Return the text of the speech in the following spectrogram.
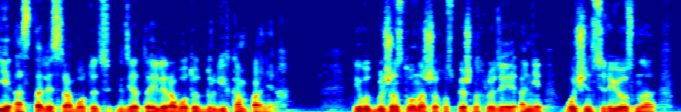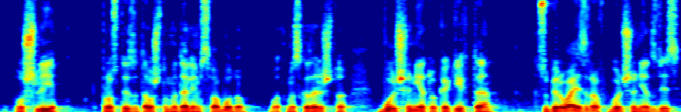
и остались работать где-то или работают в других компаниях. И вот большинство наших успешных людей, они очень серьезно ушли просто из-за того, что мы дали им свободу. Вот мы сказали, что больше нету каких-то супервайзеров, больше нет здесь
